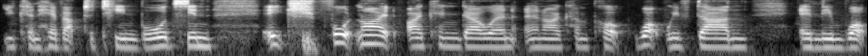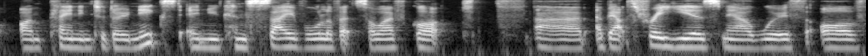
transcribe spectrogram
you can have up to 10 boards. In each fortnight, I can go in and I can put what we've done and then what I'm planning to do next, and you can save all of it. So I've got uh, about three years now worth of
